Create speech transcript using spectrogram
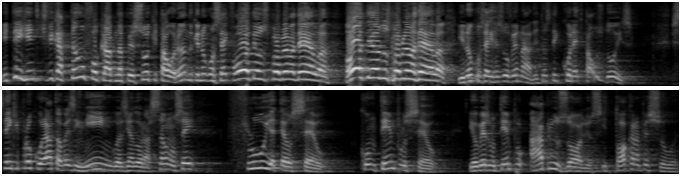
E tem gente que fica tão focado na pessoa que está orando que não consegue falar, oh Deus, os problemas dela, oh Deus, os problemas dela, e não consegue resolver nada. Então você tem que conectar os dois. Você tem que procurar, talvez em línguas, em adoração, não sei, flui até o céu, contempla o céu, e ao mesmo tempo abre os olhos e toca na pessoa,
